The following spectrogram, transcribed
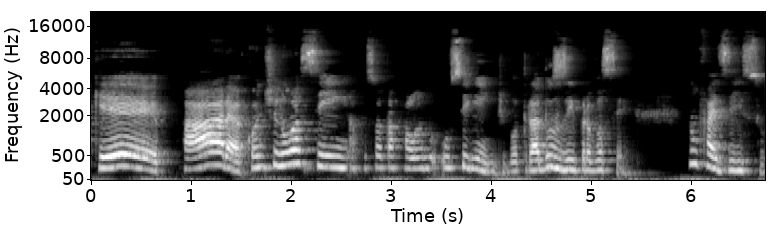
quê? Para, continua assim. A pessoa está falando o seguinte: vou traduzir para você. Não faz isso.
